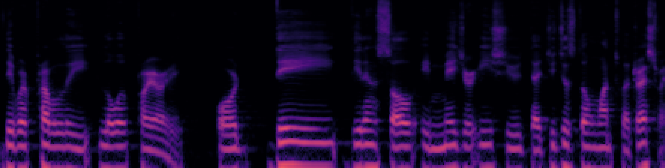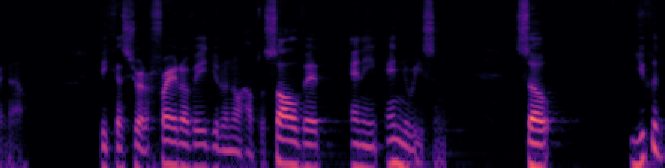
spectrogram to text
they were probably lower priority or they didn't solve a major issue that you just don't want to address right now because you're afraid of it, you don't know how to solve it, any any reason. So you could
